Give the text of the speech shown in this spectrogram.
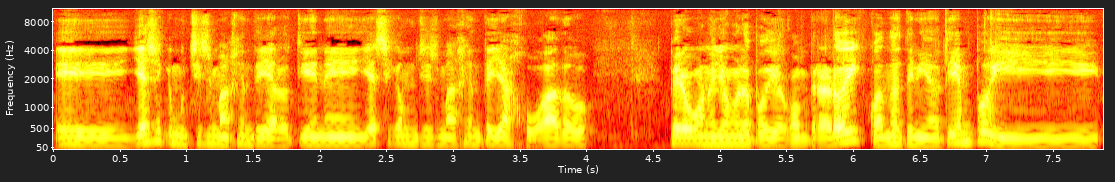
eh, Ya sé que muchísima gente ya lo tiene, ya sé que muchísima gente ya ha jugado Pero bueno, yo me lo he podido comprar hoy cuando he tenido tiempo y...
